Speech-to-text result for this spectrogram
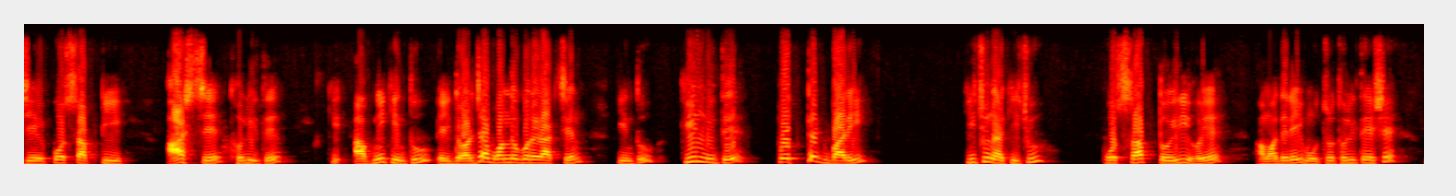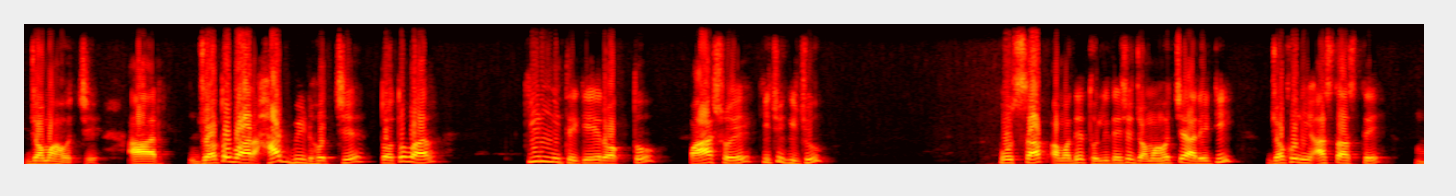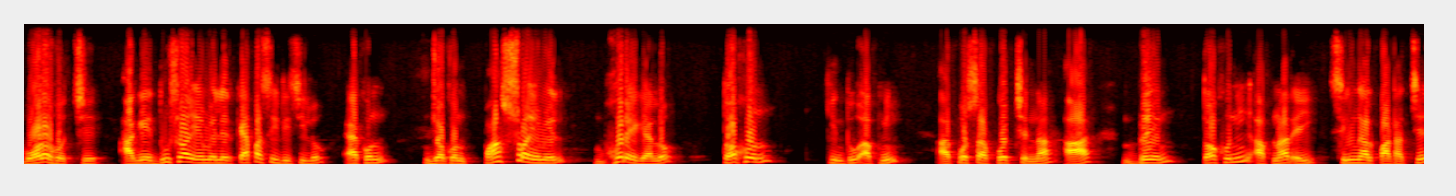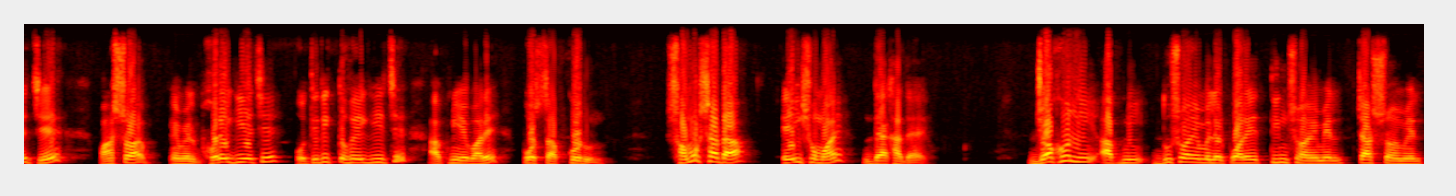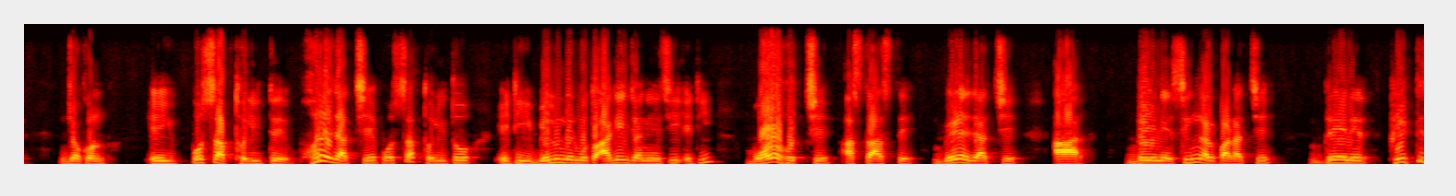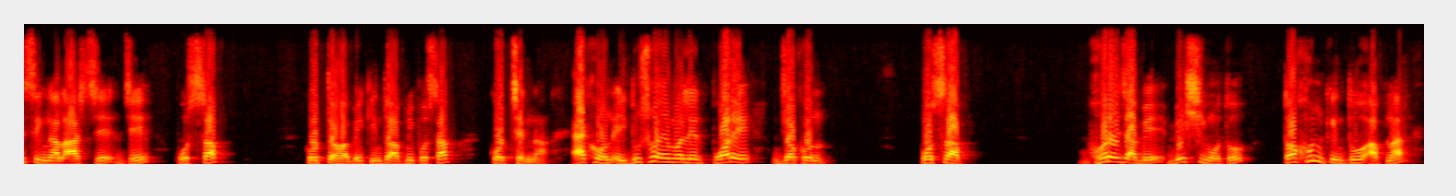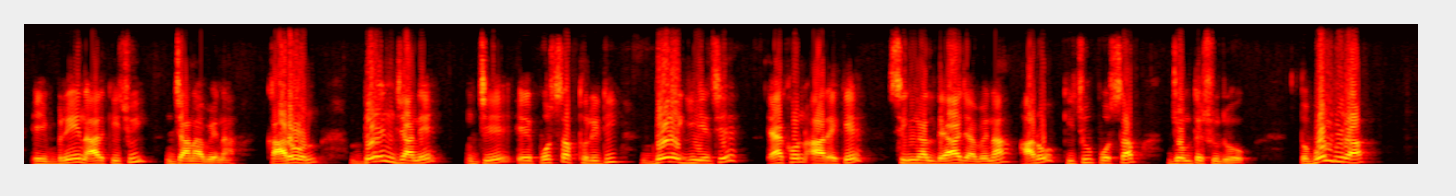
যে প্রস্রাবটি আসছে থলিতে আপনি কিন্তু এই দরজা বন্ধ করে রাখছেন, কিন্তু কিডনিতে প্রত্যেকবারই কিছু না কিছু প্রস্রাব তৈরি হয়ে আমাদের এই মূত্রথলিতে এসে জমা হচ্ছে। আর যতবার হার্টবিট হচ্ছে, ততবার কিডনি থেকে রক্ত পাস হয়ে কিছু কিছু প্রস্রাব আমাদের থলিতে এসে জমা হচ্ছে। আর এটি যখনই আস্তে আস্তে বড় হচ্ছে, আগে দুশো এম এর ক্যাপাসিটি ছিল, এখন যখন পাঁচশো এম ভরে গেল, তখন কিন্তু আপনি আর প্রস্রাব করছেন না। আর ব্রেন তখনই আপনার এই সিগনাল পাঠাচ্ছে যে পাঁচশো এম ভরে গিয়েছে, অতিরিক্ত হয়ে গিয়েছে, আপনি এবারে প্রস্রাব করুন। সমস্যাটা এই সময় দেখা দেয়। যখনই আপনি দুশো এম এর পরে তিনশো এম এল চারশো এম যখন এই প্রস্রাব থলিতে ভরে যাচ্ছে প্রস্রাব থলি তো এটি বেলুনের মতো আগেই জানিয়েছি, এটি বড় হচ্ছে, আস্তে আস্তে বেড়ে যাচ্ছে, আর ব্রেনে সিগন্যাল পাঠাচ্ছে ব্রেনের ফিরতি সিগনাল আসছে যে প্রস্রাব করতে হবে, কিন্তু আপনি প্রস্রাব করছেন না। এখন এই দুশো এম এর পরে যখন প্রস্রাব ভরে যাবে বেশি মতো, তখন কিন্তু আপনার এই ব্রেন আর কিছুই জানাবে না। কারণ ব্রেন জানে যে এই প্রস্রাব থলিটি বেড়ে গিয়েছে, এখন আর একে সিগনাল দেওয়া যাবে না, আরও কিছু প্রস্রাব জমতে শুরু হোক। তো বন্ধুরা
